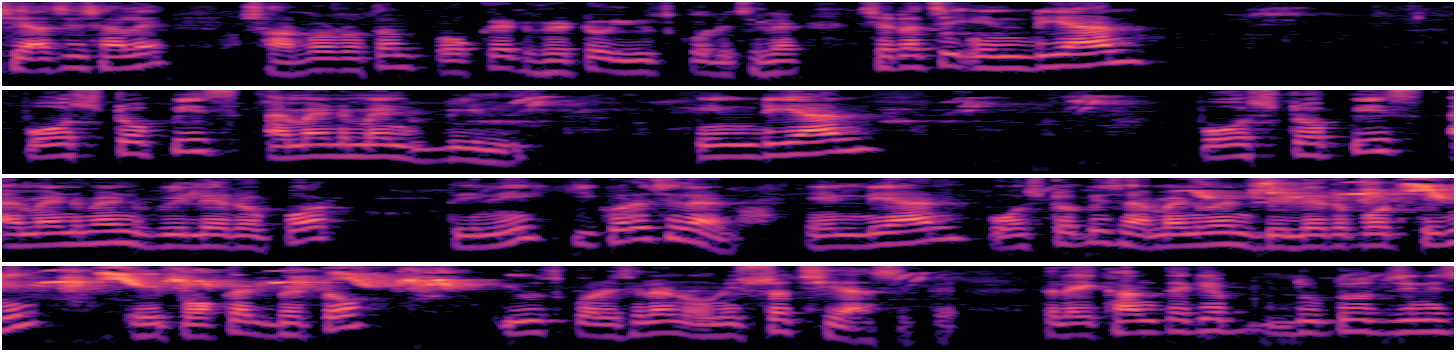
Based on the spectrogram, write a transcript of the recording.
ছিয়াশি সালে সর্বপ্রথম পকেট ভেটো ইউজ করেছিলেন। সেটা হচ্ছে Indian post office amendment bill Indian post office amendment বিলের ওপর তিনি কি করেছিলেন? ইন্ডিয়ান পোস্ট অফিস অ্যামেন্ডমেন্ট বিলের ওপর তিনি এই পকেট ভেটো ইউজ করেছিলেন উনিশশো ছিয়াশিতে তাহলে এখান থেকে দুটো জিনিস,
